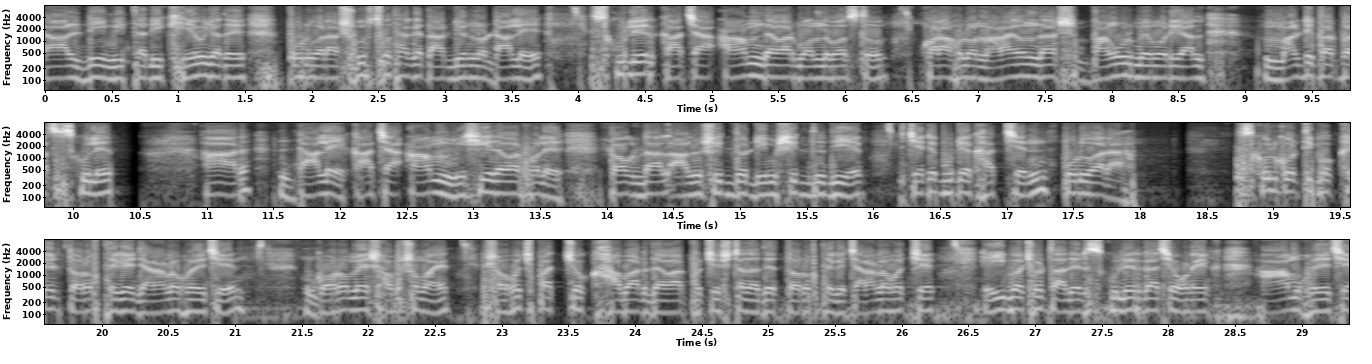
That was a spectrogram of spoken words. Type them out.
ডাল, ডিম ইত্যাদি খেয়েও যাতে পড়ুয়ারা সুস্থ থাকে, তার জন্য ডালে স্কুলের কাঁচা আম দেওয়ার বন্দোবস্ত করা হলো নারায়ণ দাস বাঙুর মেমোরিয়াল মাল্টিপারপাস স্কুলে। আর ডালে কাঁচা আম মিশিয়ে দেওয়ার ফলে টক ডাল, আলু সিদ্ধ, ডিম সিদ্ধ দিয়ে চেটেপুটে খাচ্ছেন পড়ুয়ারা। স্কুল কর্তৃপক্ষের তরফ থেকে জানানো হয়েছে, গরমে সবসময় সহজপাচ্য খাবার দেওয়ার প্রচেষ্টা তাদের তরফ থেকে চালানো হচ্ছে। এই বছর তাদের স্কুলের কাছে অনেক আম হয়েছে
